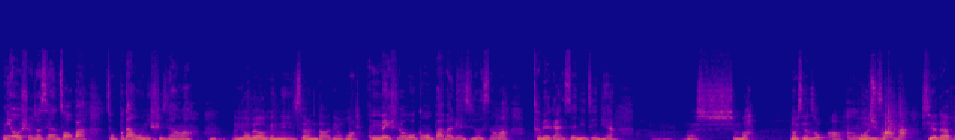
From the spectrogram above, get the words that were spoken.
你有事就先走吧，就不耽误你时间了。那要不要跟你家人打个电话？没事，我跟我爸爸联系就行了。特别感谢你今天。那行吧，那我先走了啊，嗯，不好意思。去忙吧。谢谢大夫。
